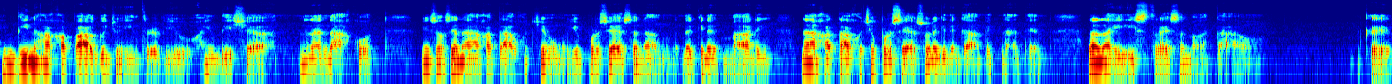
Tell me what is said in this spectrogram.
hindi nakakapagod yung interview, hindi siya nananakot. Minsan kasi nakakatakot yung, yung proseso ng, na ginag, maaaring nakakatakot yung proseso na ginagamit natin na nai-stress ang mga tao. Okay?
